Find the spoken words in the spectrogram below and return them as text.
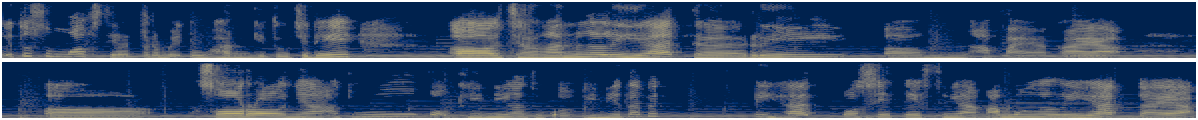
itu semua harus diatur oleh Tuhan gitu. Jadi uh, jangan ngelihat dari um, apa ya kayak uh, soronya aduh kok gini aduh kok gini tapi lihat positifnya kamu ngelihat kayak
